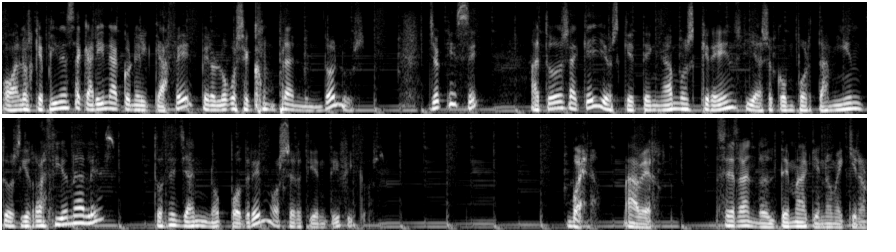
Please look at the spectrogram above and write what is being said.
O a los que piden sacarina con el café, pero luego se compran un donus. Yo qué sé. A todos aquellos que tengamos creencias o comportamientos irracionales, entonces ya no podremos ser científicos. Bueno, a ver, cerrando el tema que no me quiero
